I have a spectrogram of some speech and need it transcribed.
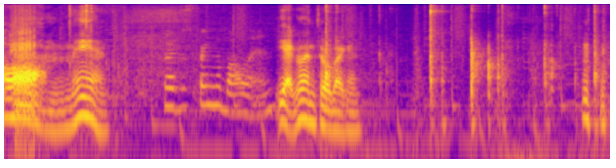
Oh, man. So I just bring the ball in. Yeah, go ahead and throw it back in. Not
